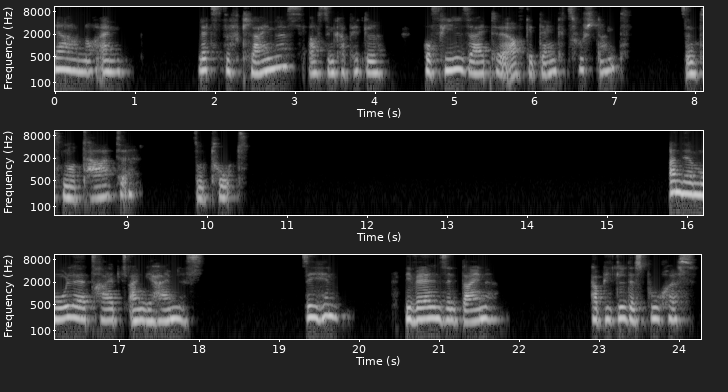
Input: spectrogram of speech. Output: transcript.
Ja, und noch ein letztes kleines aus dem Kapitel Profilseite auf Gedenkzustand. sind Notate zum Tod. An der Mole treibt ein Geheimnis. Sieh hin, die Wellen sind deine. Kapitel des Buches,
